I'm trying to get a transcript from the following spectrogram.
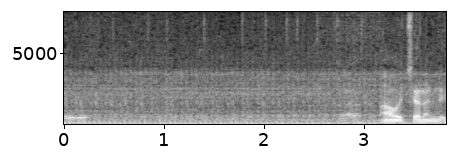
ఎవరు? ఆ, వచ్చారండి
